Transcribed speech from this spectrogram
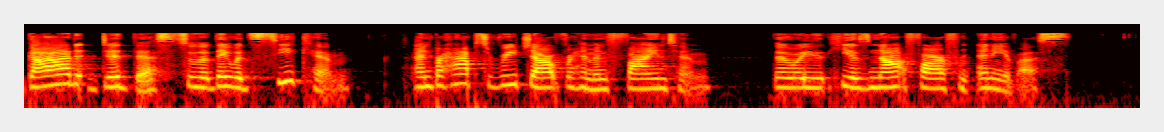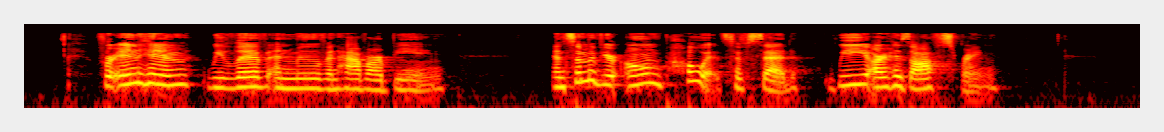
God did this so that they would seek him and perhaps reach out for him and find him, though he is not far from any of us. For in him we live and move and have our being. And some of your own poets have said, We are his offspring.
